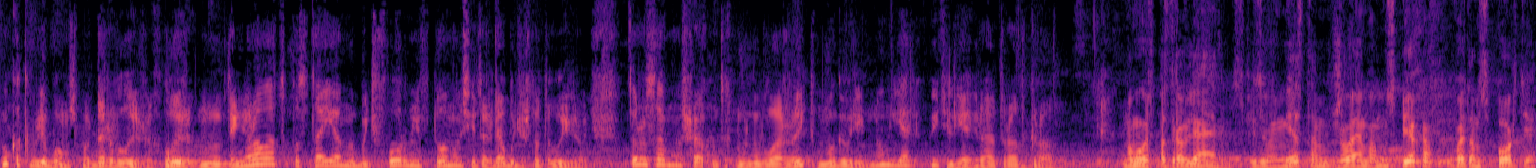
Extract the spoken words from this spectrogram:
Ну, как и в любом спорте, даже в лыжах. В лыжах нужно тренироваться постоянно, быть в форме, в тонусе, и тогда будешь что-то выигрывать. То же самое в шахматах нужно вложить много времени. Ну, я любитель, я играю от раза к разу. Ну, мы вас поздравляем с призовым местом, желаем вам успехов в этом спорте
